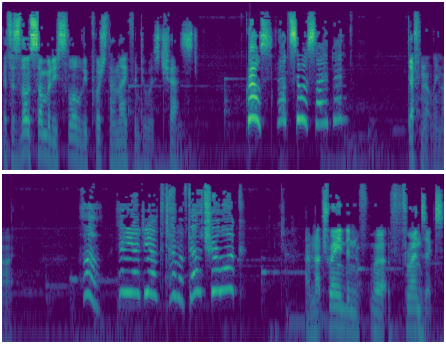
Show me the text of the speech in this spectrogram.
It's as though somebody slowly pushed the knife into his chest. Gross. Not suicide then. Definitely not. Huh. Any idea of the time of death, Sherlock? I'm not trained in uh, forensics,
